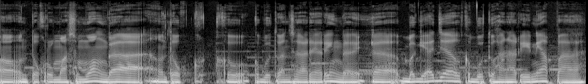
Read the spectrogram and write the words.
eh, untuk rumah semua enggak. Untuk ke- kebutuhan sehari-hari enggak. Ya bagi aja kebutuhan hari ini apa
